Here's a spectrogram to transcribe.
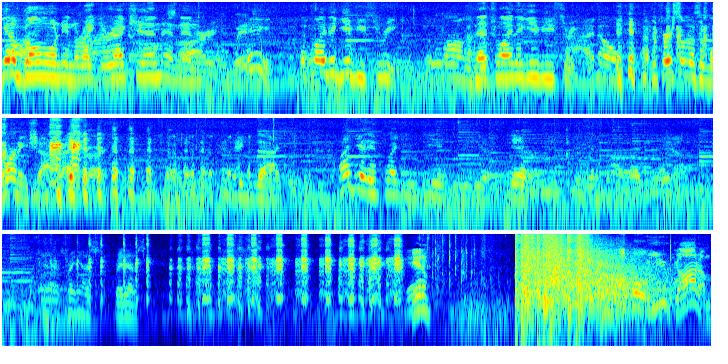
Get them going in the right direction and then, hey, that's why they give you three. That's why they give you three. I know. the first one was a warning shot, right? exactly. I get it's like you, you, you, you scare them. You, you get them going right direction. Yeah, it's right at us. Right at us. Get him. Oh, you got him.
